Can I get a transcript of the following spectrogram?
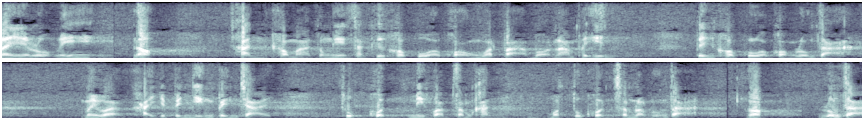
ในโลกนี้เนาะท่านเข้ามาตรงนี้ท่านคือครอบครัวของวัดป่าบ่อน้ำพระอินทร์เป็นครอบครัวของหลวงตา ไม่ว่าใครจะเป็นหญิงเป็นชายทุกคนมีความสำคัญหมดทุกคนสำหรับหลวงตา เนาะหลวงตา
